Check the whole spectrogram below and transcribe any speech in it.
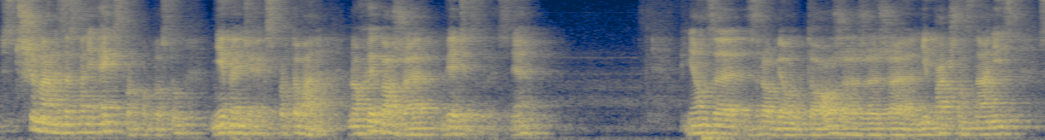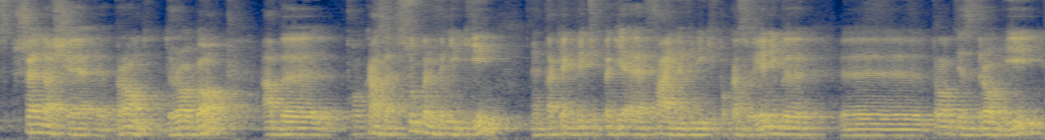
wstrzymany zostanie eksport po prostu, nie będzie eksportowany. No chyba, że wiecie co to jest, nie? Pieniądze zrobią to, że, że, że nie patrząc na nic, sprzeda się prąd drogo, aby pokazać super wyniki. Tak jak wiecie, PGE fajne wyniki pokazuje, niby yy, prąd jest drogi,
